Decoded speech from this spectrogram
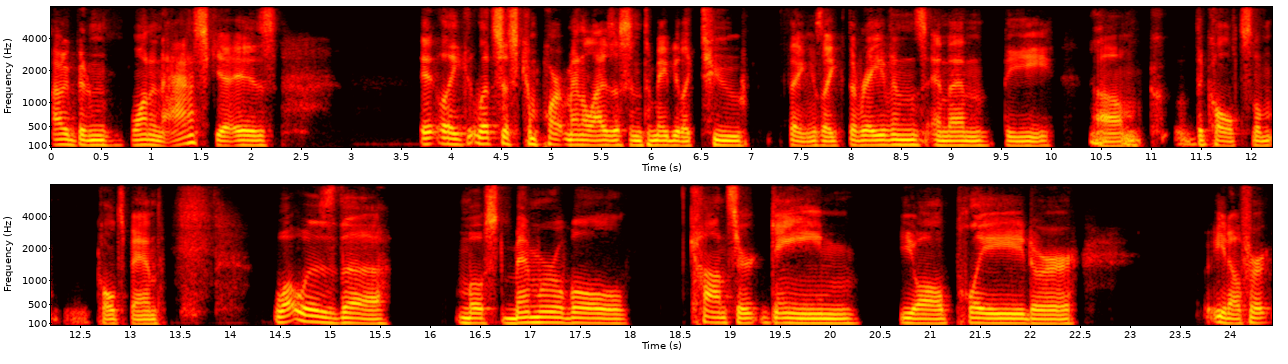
I've been wanting to ask you is it like let's just compartmentalize this into maybe like two things like the Ravens and then the um the Colts the Colts band. What was the most memorable concert game you all played or you know for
